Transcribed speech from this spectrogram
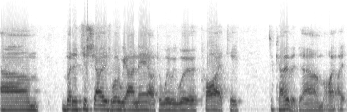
Um, but it just shows where we are now to where we were prior to, to COVID. Um, I, I,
